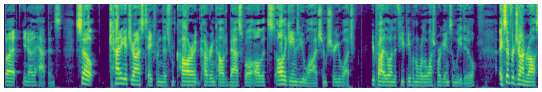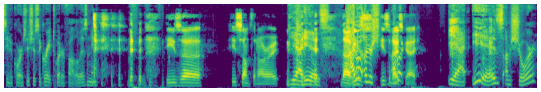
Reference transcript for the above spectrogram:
but you know it happens. So, kind of get your honest take from this, from covering, covering college basketball, all the all the games you watch. I'm sure you watch. You're probably one of the few people in the world that watch more games than we do, except for Jon Rothstein, of course. Who's just a great Twitter follow, isn't he? He's uh, he's something, all right. yeah, he is. No, I he's, don't underst- he's a nice guy. Yeah, he is, I'm sure.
